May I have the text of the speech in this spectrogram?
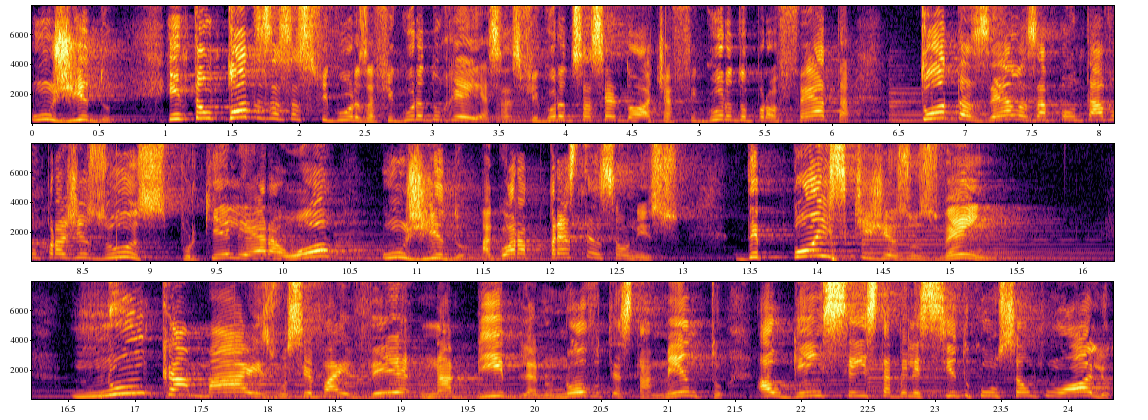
ungido. Então, todas essas figuras, a figura do rei, essa figura do sacerdote, a figura do profeta, todas elas apontavam para Jesus, porque ele era o ungido. Agora presta atenção nisso. Depois que Jesus vem, nunca mais você vai ver na Bíblia, no Novo Testamento, alguém ser estabelecido com unção com óleo.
